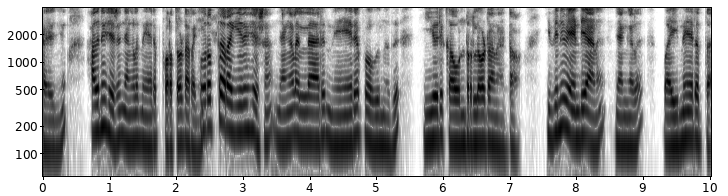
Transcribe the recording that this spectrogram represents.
കഴിഞ്ഞു. അതിനുശേഷം ഞങ്ങൾ നേരെ പുറത്തോട്ട് ഇറങ്ങി പുറത്തിറങ്ങിയതിന് ശേഷം ഞങ്ങളെല്ലാവരും നേരെ പോകുന്നത് ഈ ഒരു കൗണ്ടറിലോട്ടാണ് കേട്ടോ. ഇതിനു വേണ്ടിയാണ് ഞങ്ങൾ വൈകുന്നേരത്തെ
